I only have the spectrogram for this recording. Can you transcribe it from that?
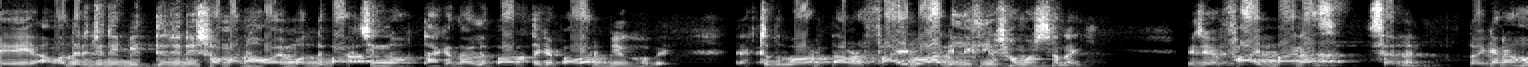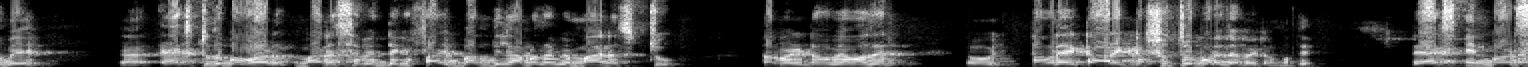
এই আমাদের যদি বৃত্তি যদি সমান হয়, মধ্যে বাঘ চিহ্ন থাকে, তাহলে পাওয়ার থেকে পাওয়ার বিয়োগ হবে। এক্স টু দ্য পাওয়ার আমরা ফাইভও আগে লিখলে সমস্যা নাই। এই যে ফাইভ মাইনাস সেভেন তো এখানে হবে X to the power minus seven থেকে ফাইভ বাদ দিলে আমরা থাকবে মাইনাস টু তার মানে এটা হবে আমাদের তাহলে একটা আরেকটা সূত্র পড়ে যাবে এটার মধ্যে। এক্স ইনভার্স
